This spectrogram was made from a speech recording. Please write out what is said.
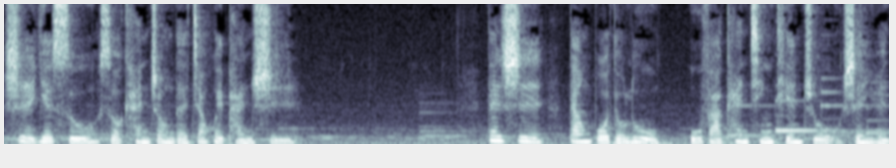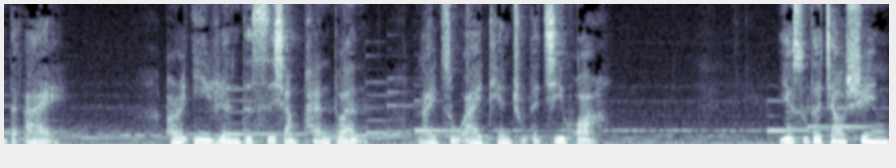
是耶稣所看重的教会磐石，但是当博多禄无法看清天主深远的爱，而以人的思想判断。来阻碍天主的计划。耶稣的教训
